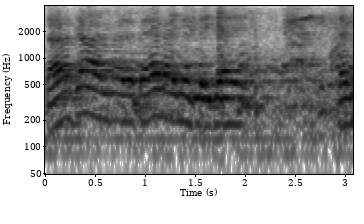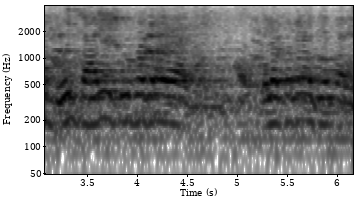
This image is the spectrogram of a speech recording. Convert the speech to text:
તારા ક્યાં કયા કાયદે લઈ જાય? કારણ કે ભૂલ તારી તું પકડે. પેલો પકડા છે તારે.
